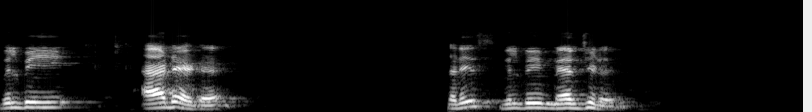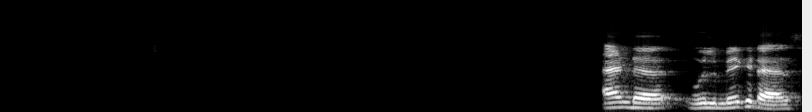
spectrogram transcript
will be added that is will be merged and uh, we'll make it as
